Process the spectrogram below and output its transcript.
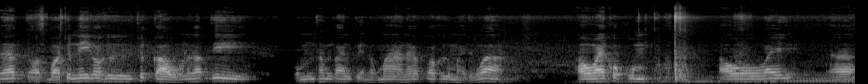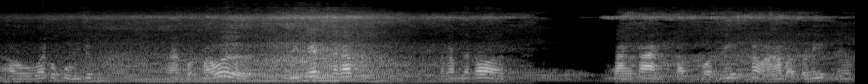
แล้วต่อบอร์ดชุดนี้ก็คือชุดเก่านะครับ ที่ผมทำการเปลี่ยนออกมานะครับ ก็คือหมายถึงว่า เอาไว้ควบคุม เอาไว้ เอ่อเอาไว้ควบคุมชุดอ่ากด power reset นะครับนะครับ แล้วก็ต่างการกับบอร์ดนี้เข้าหาบอร์ดตัวนี้นะครับ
